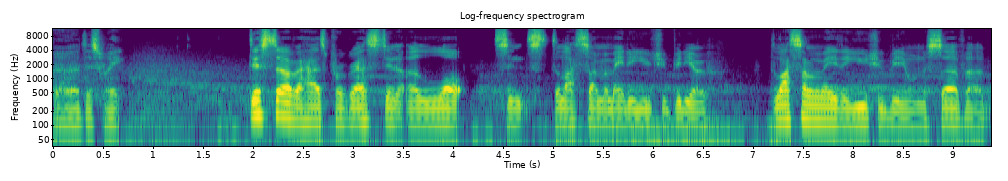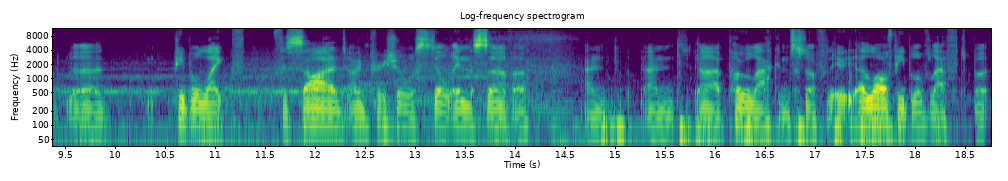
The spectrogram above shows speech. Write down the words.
uh, this way. This server has progressed in a lot since the last time I made a YouTube video. The last time I made a YouTube video on the server, uh, people like Facade, I'm pretty sure, was still in the server, and and uh, Polak and stuff. It- a lot of people have left, but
